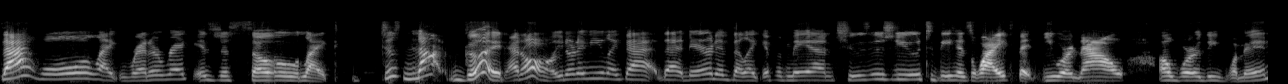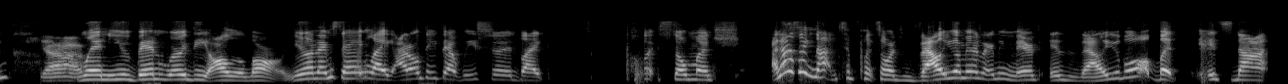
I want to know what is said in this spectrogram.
that whole like rhetoric is just so like just not good at all. You know what I mean? Like that that narrative that like if a man chooses you to be his wife that you are now a worthy woman Yeah. when you've been worthy all along. You know what I'm saying? Like I don't think that we should like put so much and I'm not saying not to put so much value on marriage. I mean marriage is valuable, but it's not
